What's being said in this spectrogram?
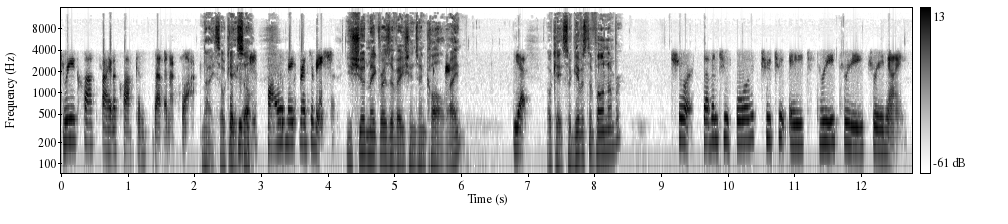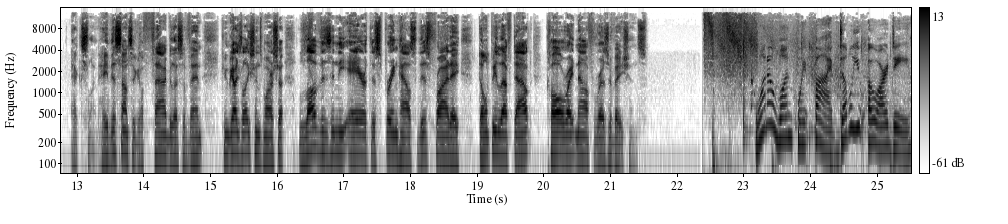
3 o'clock, 5 o'clock, and 7 o'clock. Nice. Okay, so should call and make reservations. you should make reservations and call, right? Yes. Okay, so give us the phone number. Sure. 724-228-3339. Excellent. Hey, this sounds like a fabulous event. Congratulations, Marcia. Love is in the air at the Spring House this Friday. Don't be left out. Call right now for reservations. 101.5 WORD.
